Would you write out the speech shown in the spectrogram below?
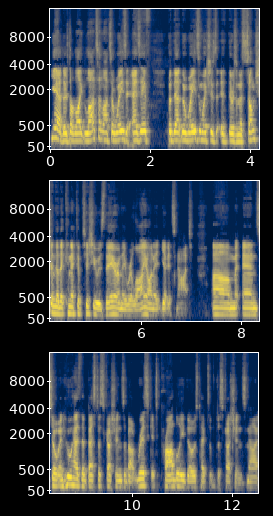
Yeah, there's a, like lots and lots of ways as if, but that the ways in which is there's an assumption that a connective tissue is there and they rely on it, yet it's not. Um, and so, and who has the best discussions about risk? It's probably those types of discussions, not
